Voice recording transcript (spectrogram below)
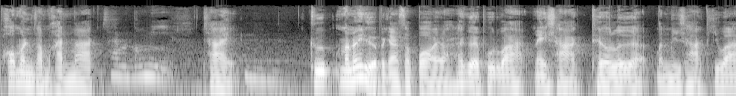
เพราะมันสำคัญมาก ใช่ มันต้องมี ใช่ คือมันไม่ถือเป็นการ spoil แล้วถ้าเกิดพูดว่าในฉาก trailer อะมันมีฉากที่ว่า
